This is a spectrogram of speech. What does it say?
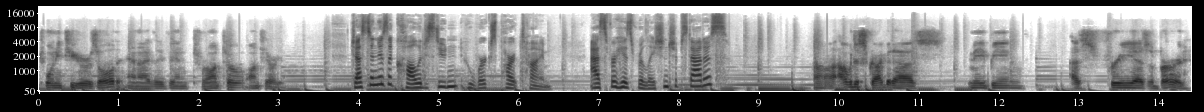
22 years old and I live in Toronto, Ontario. Justin is a college student who works part time. As for his relationship status, uh, I would describe it as me being as free as a bird.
